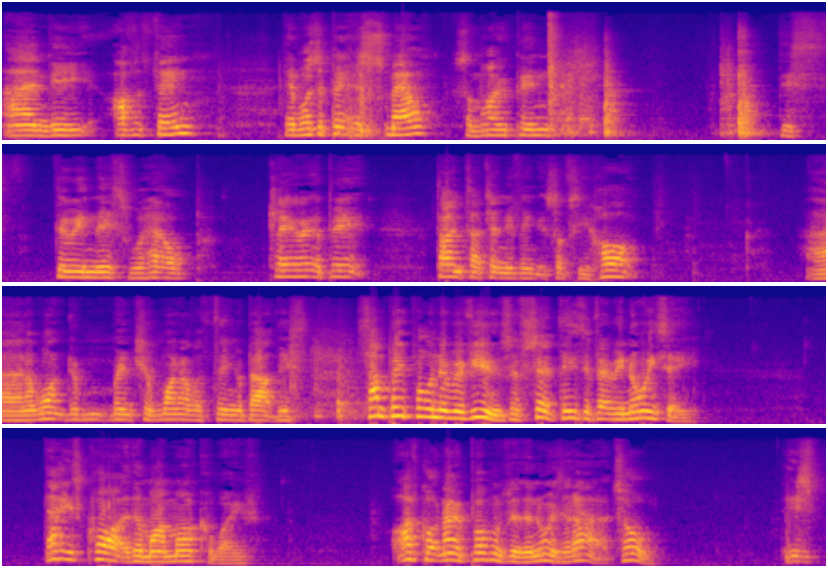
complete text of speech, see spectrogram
And the other thing, there was a bit of smell. So I'm hoping this doing this will help clear it a bit. Don't touch anything. It's obviously hot. And I want to mention one other thing about this. Some people in the reviews have said these are very noisy. That is quieter than my microwave. I've got no problems with the noise of that at all. It's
